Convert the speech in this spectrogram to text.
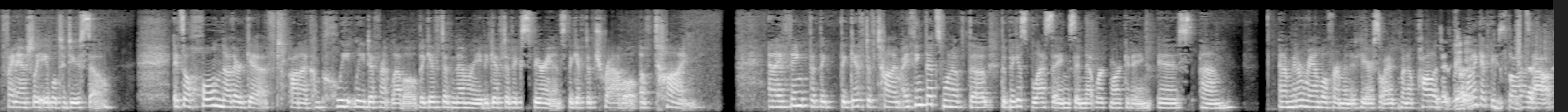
financially able to do so. It's a whole nother gift on a completely different level the gift of memory, the gift of experience, the gift of travel, of time. And I think that the, the gift of time, I think that's one of the, the biggest blessings in network marketing is, um, and I'm going to ramble for a minute here, so I'm going to apologize, but I want to get these thoughts out.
